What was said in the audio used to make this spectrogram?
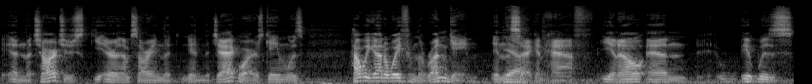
in the Chargers, or I'm sorry, in the in the Jaguars game was how we got away from the run game in the Yeah. second half. You know, and it was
